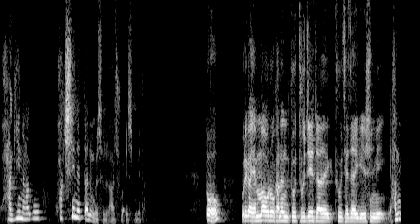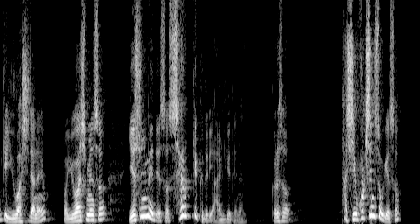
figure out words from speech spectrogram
확인하고 확신했다는 것을 알 수가 있습니다. 또 우리가 엠마오로 가는 그 두 제자 두 제자에게 예수님이 함께 유하시잖아요. 어, 유하시면서 예수님에 대해서 새롭게 그들이 알게 되는 그래서 다시 확신 속에서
